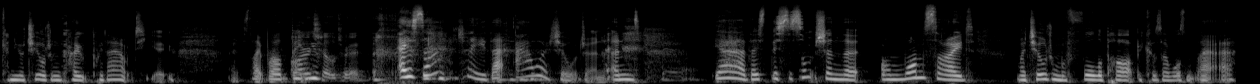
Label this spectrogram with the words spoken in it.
can your children cope without you? And it's like well Our you children. exactly they're our children. And yeah. there's this assumption that on one side my children would fall apart because i wasn't there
